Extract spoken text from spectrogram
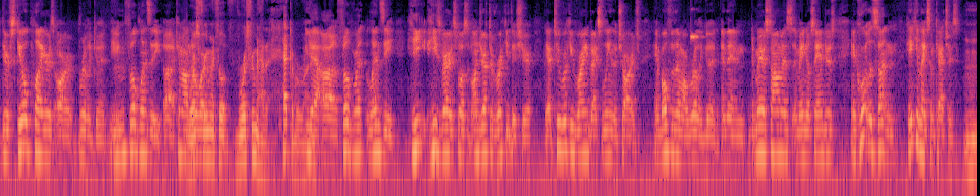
Their skill players are really good. The, Mm-hmm. Phillip Lindsay uh, came out of Royce nowhere. Freeman, Philip, Royce Freeman had a heck of a run. Yeah, uh, Philip Lin- Lindsay, he he's very explosive. Undrafted rookie this year. They had two rookie running backs leading the charge, and both of them are really good. And then Demaryius Thomas, Emmanuel Sanders, and Courtland Sutton, he can make some catches. hmm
